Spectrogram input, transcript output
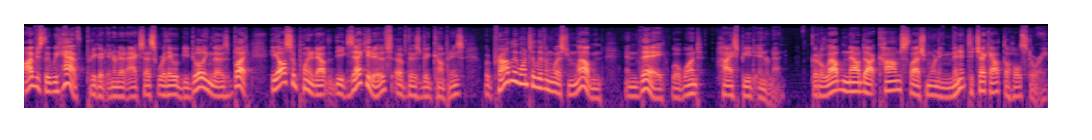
Obviously, we have pretty good internet access where they would be building those, but he also pointed out that the executives of those big companies would probably want to live in Western Loudoun, and they will want high-speed internet. Go to loudounnow.com slash morning minute to check out the whole story.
